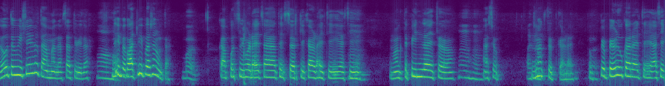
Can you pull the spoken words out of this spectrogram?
हो तो विषय होता आम्हाला सातवीला. नाही प- पाचवीपासून होता. बर. कापूस निवडायचा ते सरकी काढायची अशी. मग ते पिंजायचं. असं. मग सूत काढायचं. पे- पेळू करायचे असे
